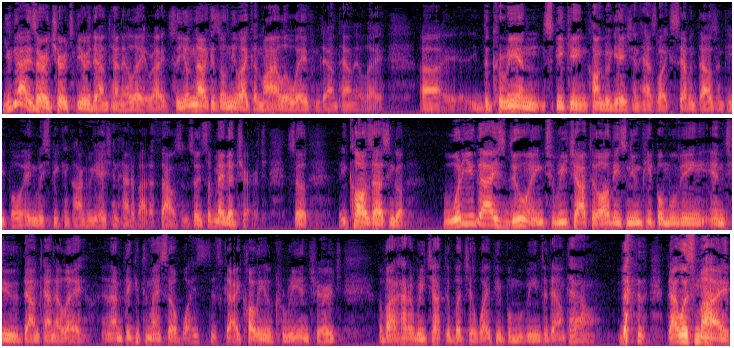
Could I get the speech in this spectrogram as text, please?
You guys are a church near downtown LA, right? So Youngnak is only like a mile away from downtown LA. Uh, the Korean speaking congregation has like 7,000 people. English speaking congregation had about 1,000. So it's a mega church. So he calls us and go, what are you guys doing to reach out to all these new people moving into downtown LA? And I'm thinking to myself, why is this guy calling a Korean church about how to reach out to a bunch of white people moving into downtown? That, that was my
